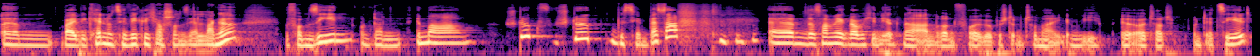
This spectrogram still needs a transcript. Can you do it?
ähm, weil wir kennen uns ja wirklich auch schon sehr lange vom Sehen und dann immer Stück für Stück ein bisschen besser. ähm, das haben wir, glaube ich, in irgendeiner anderen Folge bestimmt schon mal irgendwie erörtert und erzählt.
